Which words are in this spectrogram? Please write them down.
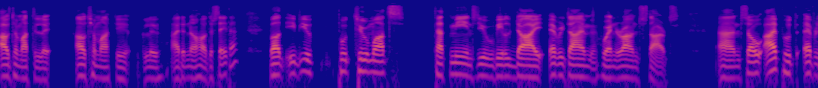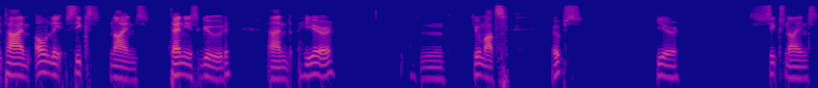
automatically. Automatically, I don't know how to say that. But if you put too much, that means you will die every time when round starts. And so I put every time only six nines. Ten is good. And here, mm, too much. Oops. Here, six nines,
